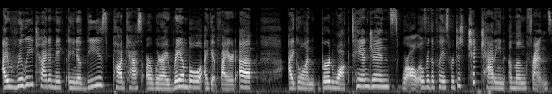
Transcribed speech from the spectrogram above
I really try to make, you know, these podcasts are where I ramble, I get fired up, I go on bird walk tangents, we're all over the place, we're just chit chatting among friends.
